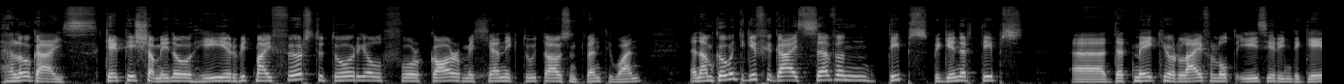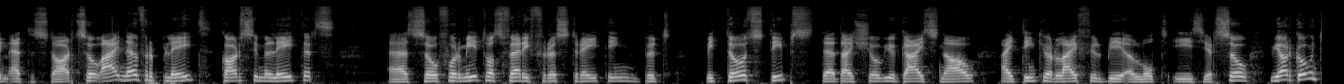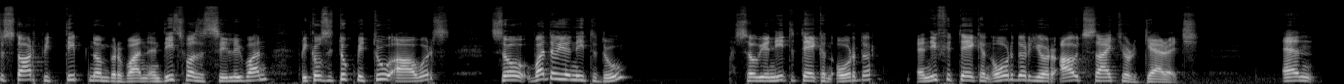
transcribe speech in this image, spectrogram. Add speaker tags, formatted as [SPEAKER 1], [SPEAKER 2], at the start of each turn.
[SPEAKER 1] Hello guys, KP Shamino here with my first tutorial for Car Mechanic 2021 and I'm going to give you guys 7 tips, beginner tips uh, that make your life a lot easier in the game at the start. So I never played car simulators, uh, so for me it was very frustrating but with those tips that I show you guys now, I think your life will be a lot easier. So we are going to start with tip number one. And this was a silly one because it took me two hours. So what do you need to do? So you need to take an order. And if you take an order, you're outside your garage. And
